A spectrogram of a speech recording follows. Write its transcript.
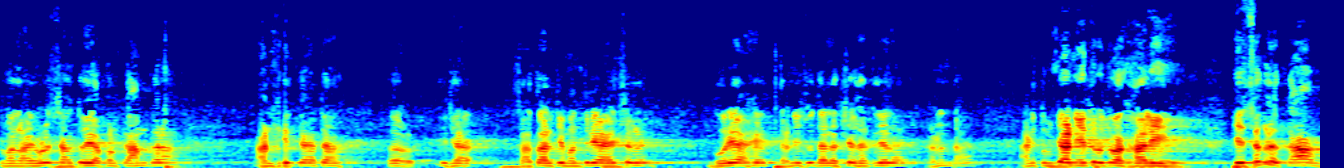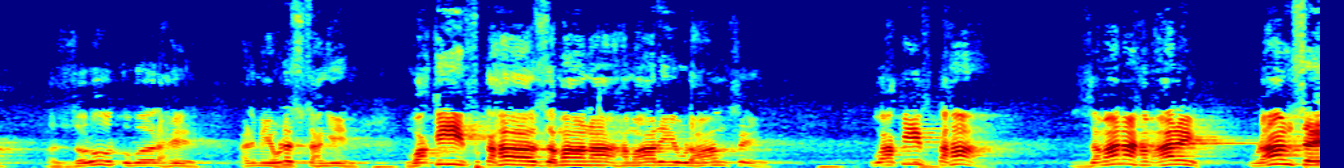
तुम्हाला एवढंच सांगतो हे आपण काम करा. आणखीन काय आता तिच्या सातारचे मंत्री आहेत सगळे. गोरे आहेत त्यांनी सुद्धा लक्ष घातलेलं आहे आनंद आहे. आणि तुमच्या नेतृत्वाखाली हे सगळं काम जरूर उभं राहील. आणि मी एवढंच सांगेन वाकिफ कहा जमाना हमारी उड़ान से? वाकिफ कहा जमाना हमारे उड़ान से?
